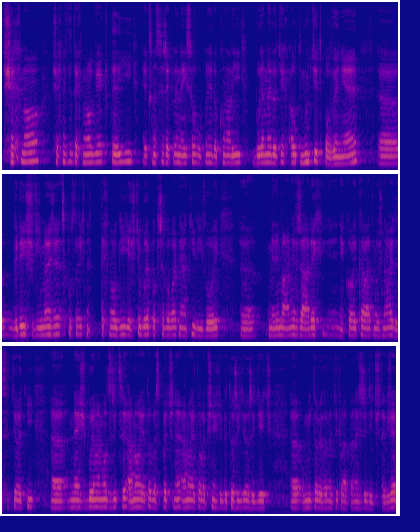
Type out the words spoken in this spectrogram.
všechno, všechny ty technologie, které, jak jsme si řekli, nejsou úplně dokonalý, budeme do těch aut nutit povinně, Eh, když víme, že spousta těch technologií ještě bude potřebovat nějaký vývoj, eh, minimálně v řádech několika let, možná až desetiletí, eh, než budeme moct říci, ano, je to bezpečné, ano, je to lepší, než kdyby to řídil řidič, umí to vyhodnotit lépe než řidič. Takže,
